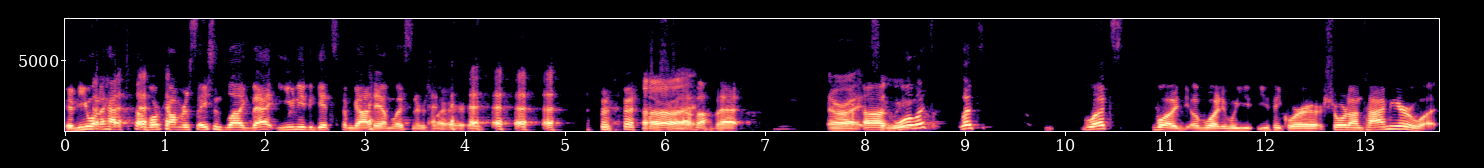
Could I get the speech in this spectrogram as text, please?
if you want to have some more conversations like that, you need to get some goddamn listeners, Larry. All right. How about that? All right. Uh, so we- well, let's let's let's. What what you, you think we're short on time here or what?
